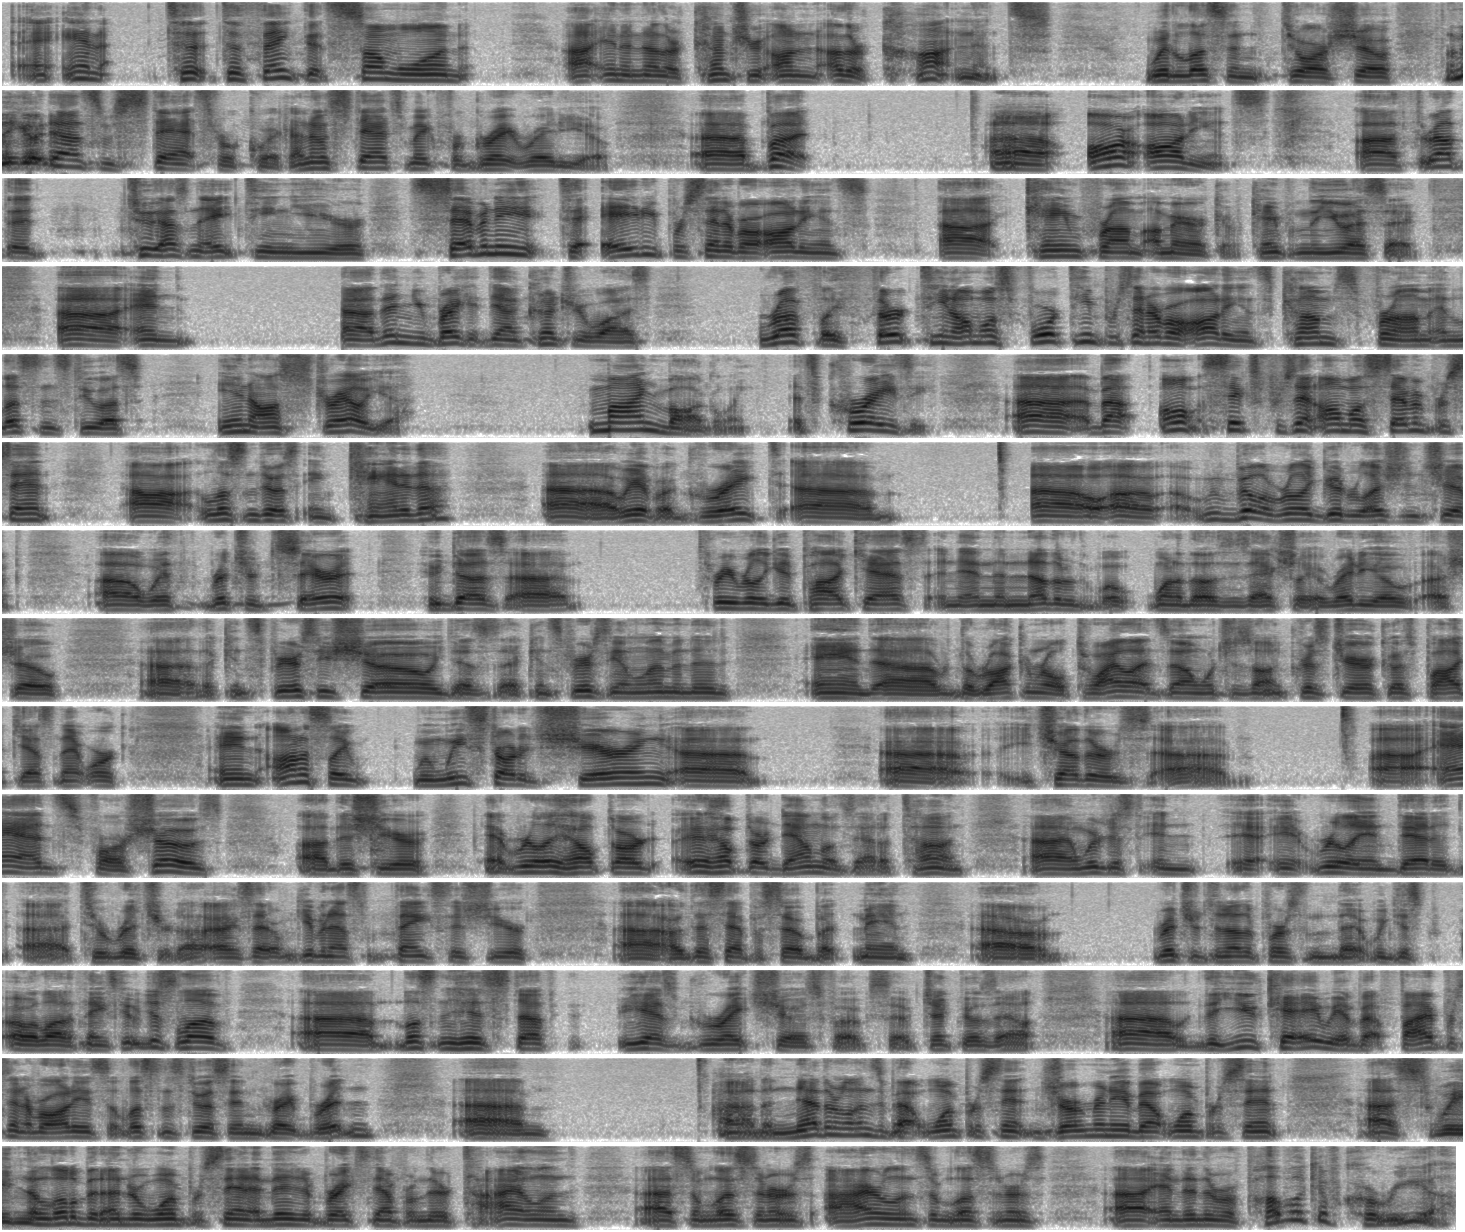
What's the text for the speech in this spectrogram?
and to to think that someone uh, in another country on other continents would listen to our show. Let me go down some stats real quick. I know stats make for great radio, uh, but uh, our audience uh, throughout the 2018 year, 70 to 80 percent of our audience uh, came from America, came from the USA. Uh, and uh, then you break it down country wise, roughly 13, almost 14% of our audience comes from and listens to us in Australia. Mind boggling. It's crazy. Uh, about 6%, almost 7% uh, listen to us in Canada. We have a great, um, we've built a really good relationship with Richard Syrett, who does three really good podcasts, and, and then another one of those is actually a radio uh, show, uh, the Conspiracy Show. He does uh, Conspiracy Unlimited and uh, the Rock and Roll Twilight Zone, which is on Chris Jericho's podcast network. And honestly, when we started sharing uh, uh, each other's ads for our shows. this year, it really helped our it helped our downloads out a ton, and we're just in it really indebted to Richard. Like I said, I'm giving out some thanks this year uh, or this episode. But man, uh, Richard's another person that we just owe a lot of thanks to. We just love uh, listening to his stuff. He has great shows, folks. So check those out. Uh, the UK, we have about five percent of our audience that listens to us in Great Britain. Um, uh, the Netherlands, about 1%. Germany, about 1%. Uh, Sweden, a little bit under 1%. And then it breaks down from there. Thailand, uh, some listeners. Ireland, some listeners. Uh, and then the Republic of Korea.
